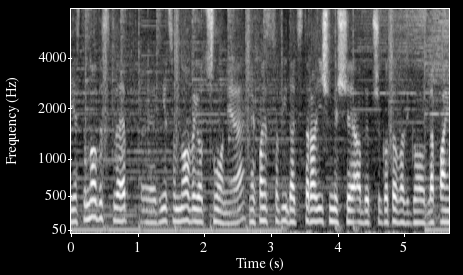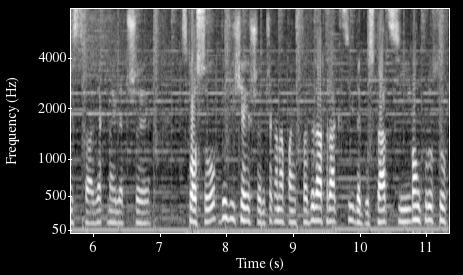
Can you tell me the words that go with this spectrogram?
Jest to nowy sklep e, w nieco nowej odsłonie. Jak Państwo widać, staraliśmy się, aby przygotować go dla Państwa w jak najlepszy sposób. W dniu dzisiejszym czeka na Państwa wiele atrakcji, degustacji, konkursów,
